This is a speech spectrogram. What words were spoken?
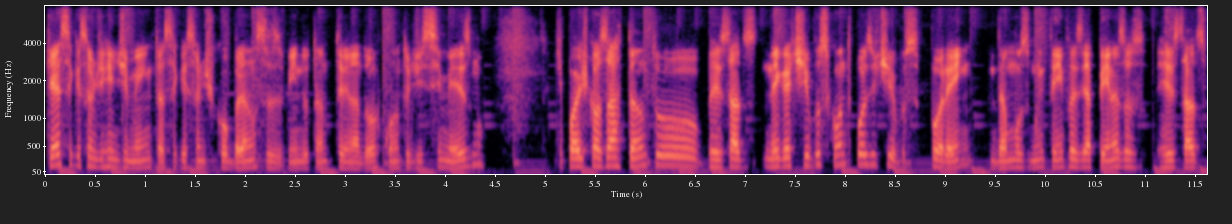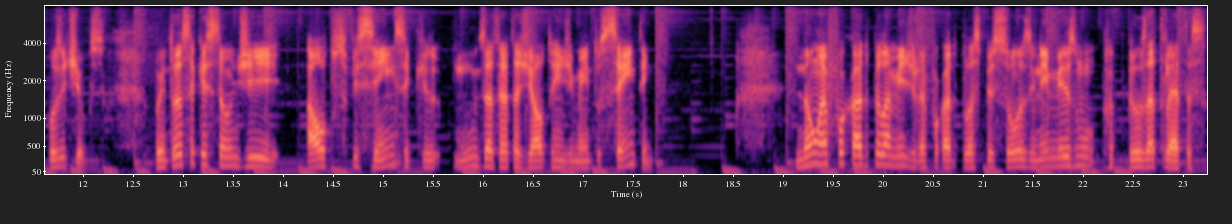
que é essa questão de rendimento, essa questão de cobranças vindo tanto do treinador quanto de si mesmo, que pode causar tanto resultados negativos quanto positivos. Porém, damos muita ênfase apenas aos resultados positivos. Por toda essa questão de autossuficiência que muitos atletas de alto rendimento sentem, não é focado pela mídia, não é focado pelas pessoas e nem mesmo pelos atletas.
